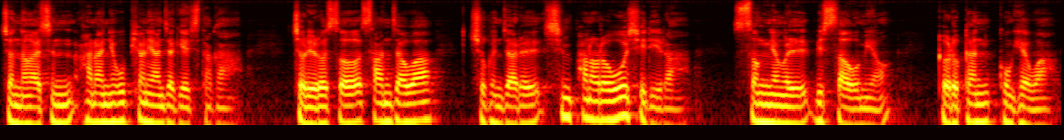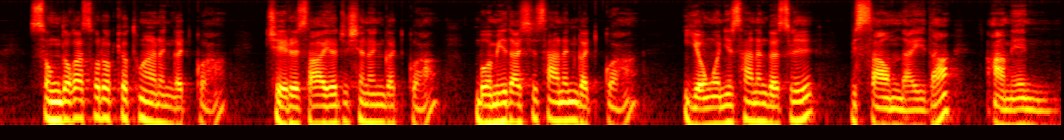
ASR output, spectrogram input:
전능하신 하나님 우편에 앉아 계시다가 저리로서 산자와 죽은 자를 심판하러 오시리라 성령을 믿사오며 거룩한 공회와 성도가 서로 교통하는 것과 죄를 사하여 주시는 것과 몸이 다시 사는 것과 영원히 사는 것을 믿사옵나이다. 아멘.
